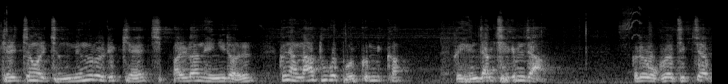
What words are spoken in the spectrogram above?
결정을 정면으로 이렇게 짓밟는 행위를 그냥 놔두고 볼 겁니까? 그 현장 책임자 그리고 그 직접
